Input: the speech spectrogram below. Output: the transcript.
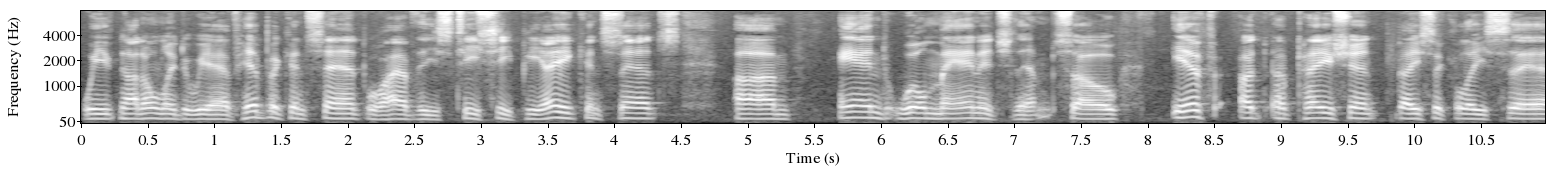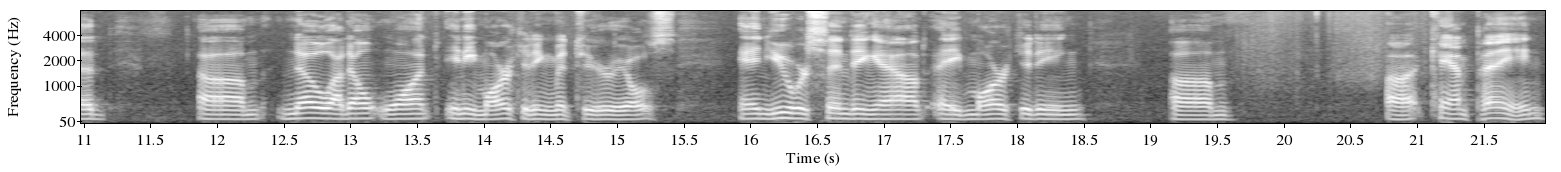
we not only do we have HIPAA consent, we'll have these TCPA consents. Um, and we'll manage them. So if a, a patient basically said, um, no, I don't want any marketing materials, and you were sending out a marketing um, uh, campaign,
